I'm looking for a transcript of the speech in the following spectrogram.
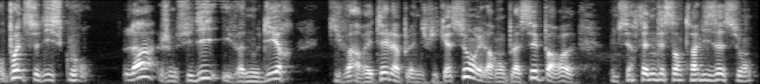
au point de ce discours-là, je me suis dit, il va nous dire qu'il va arrêter la planification et la remplacer par euh, une certaine décentralisation.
